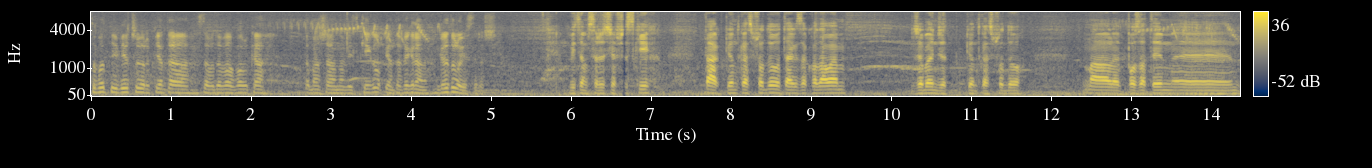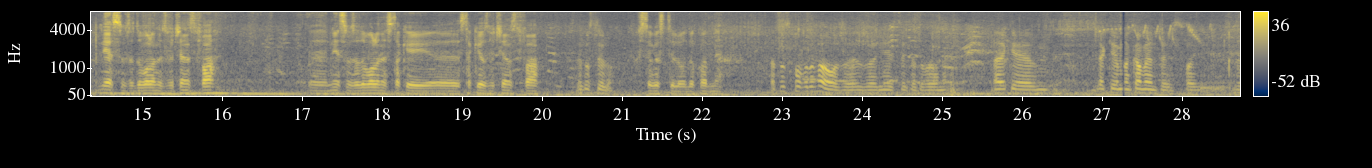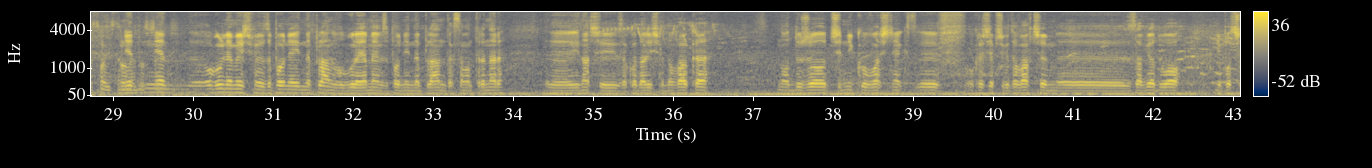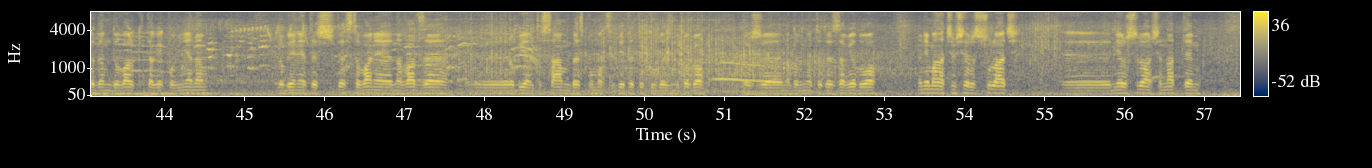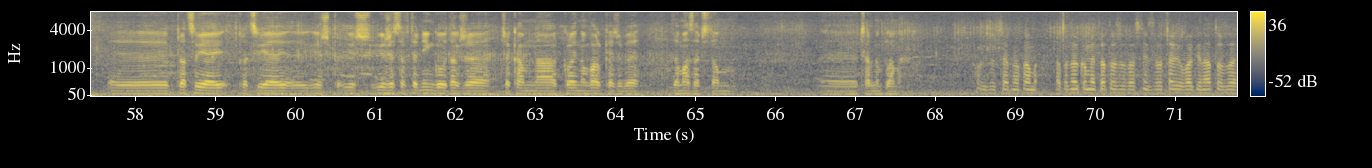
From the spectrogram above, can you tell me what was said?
Sobotni wieczór, piąta zawodowa walka Tomasza Nowieckiego, piąta wygrana. Gratuluję serdecznie. Witam serdecznie wszystkich. Tak, piątka z przodu, tak jak zakładałem, że będzie piątka z przodu. No ale poza tym e, nie jestem zadowolony z zwycięstwa. E, nie jestem zadowolony z, takiej, e, z takiego zwycięstwa, Z tego stylu. z tego stylu dokładnie. A co spowodowało, że, że nie jesteś zadowolony? Na jakie, jakie mankamenty swoi, ze swojej strony Nie, nie, ogólnie mieliśmy zupełnie inny plan w ogóle. Ja miałem zupełnie inny plan, tak samo trener. Yy, inaczej zakładaliśmy tą walkę. No, dużo czynników właśnie yy, w okresie przygotowawczym yy, zawiodło. Nie podszedłem do walki tak jak powinienem. Robienie też, testowanie na wadze, yy, robiłem to sam, bez pomocy dietetyków, bez nikogo. Także na pewno to też zawiodło. No, nie ma na czym się rozczulać. Yy, nie rozczulam się nad tym. Yy, Pracuję, pracuję już, już, już jestem w treningu, także czekam na kolejną walkę, żeby zamazać tą yy, czarną plamę. Oj, że czarna plama. Na pewno komentatorzy właśnie zwracali uwagę na to, że e,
